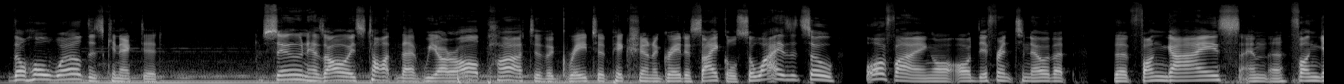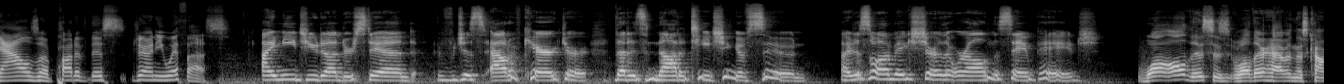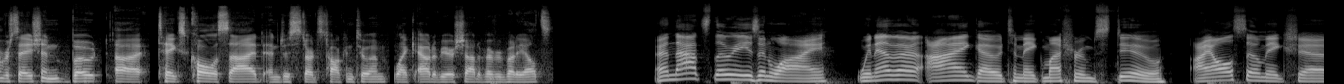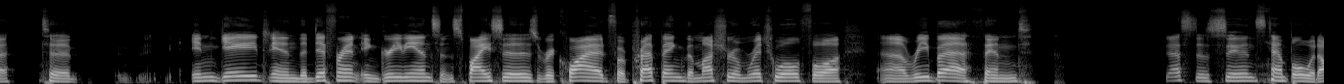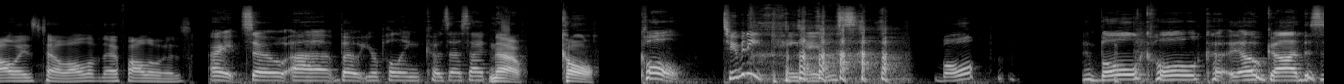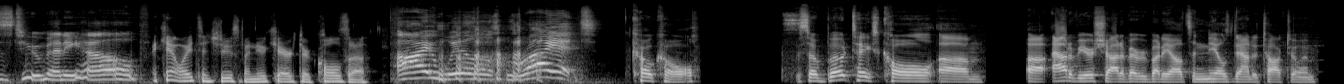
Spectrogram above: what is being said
the whole world is connected. Soon has always taught that we are all part of a greater picture and a greater cycle. So why is it so horrifying or, or different to know that the fungis and the fungals are part of this journey with us? I need you to understand, just out of character, that it's not a teaching of Soon. I just want to make sure that we're all on the same page. While all this is, while they're having this conversation, Boat uh, takes Kol aside and just starts talking to him, like out of earshot of everybody else. And that's the reason why, whenever I go to make mushroom stew, I also make sure to engage in the different ingredients and spices required for prepping the mushroom ritual for uh, rebirth. And just as Soon's temple would always tell all of their followers. All right, so, uh, Boat, you're pulling Koza aside? No, Kol. Kol. Too many K names. Bowl? Bull, Kol, Co- oh god, this is too many. Help! I can't wait to introduce my new character, Colza. I will riot. Co Kol. So Boat takes Kol um, uh, out of earshot of everybody else and kneels down to talk to him.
